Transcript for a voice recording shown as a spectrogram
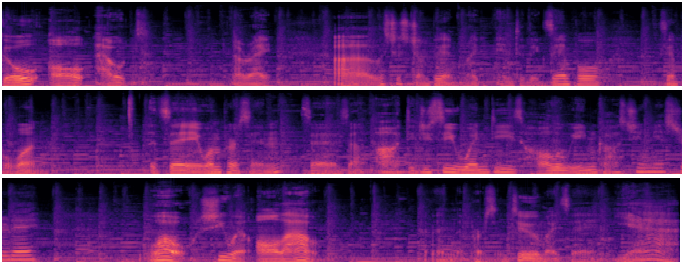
go all out. All right, uh, let's just jump in right into the example. Example one. Let's say one person says, uh, Ah, did you see Wendy's Halloween costume yesterday? Whoa, she went all out. And then the person two might say, Yeah,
